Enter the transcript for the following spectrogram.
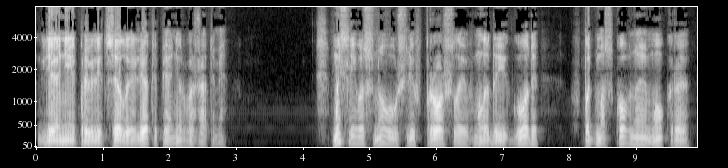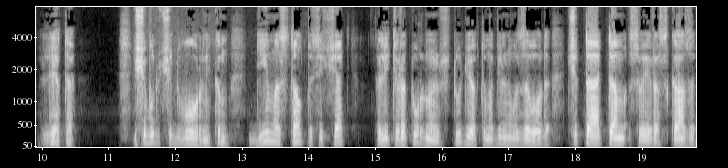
где они провели целое лето пионер-вожатыми. Мысли его снова ушли в прошлое, в молодые годы, в подмосковное мокрое лето — еще будучи дворником, Дима стал посещать литературную студию автомобильного завода, читать там свои рассказы,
